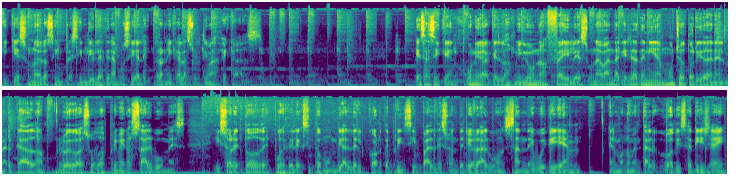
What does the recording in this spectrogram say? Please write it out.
y que es uno de los imprescindibles de la música electrónica de las últimas décadas. Es así que en junio de aquel 2001, Fayless, una banda que ya tenía mucha autoridad en el mercado, luego de sus dos primeros álbumes, y sobre todo después del éxito mundial del corte principal de su anterior álbum Sunday with DM, el monumental God is a DJ,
